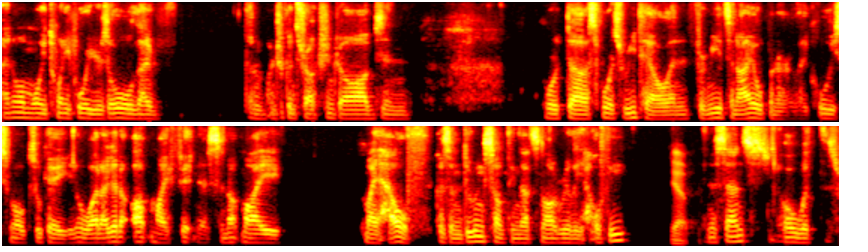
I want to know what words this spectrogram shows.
i know i'm only 24 years old. I've done a bunch of construction jobs and worked uh, sports retail and for me it's an eye-opener. Like holy smokes okay you know what? I gotta up my fitness and up my my health because i'm doing something that's not really healthy Yeah. in a sense you know with this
